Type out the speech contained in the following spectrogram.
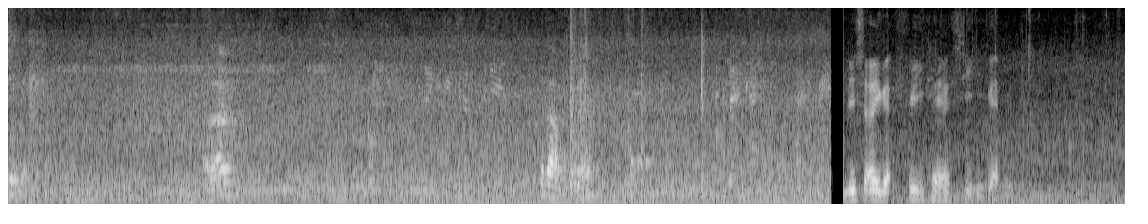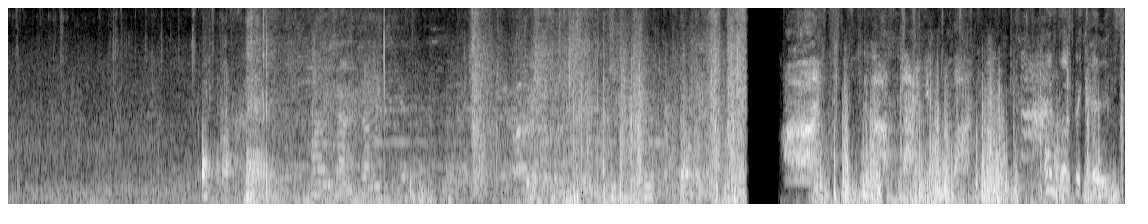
Hello? Good afternoon. This is how you get free KFC, you get me? I've got the case.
